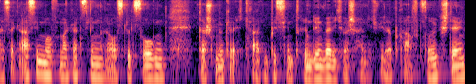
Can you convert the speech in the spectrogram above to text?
Isaac Asimov Magazin rausgezogen. Da schmücke ich gerade ein bisschen drin. Den werde ich wahrscheinlich wieder brav zurückstellen.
